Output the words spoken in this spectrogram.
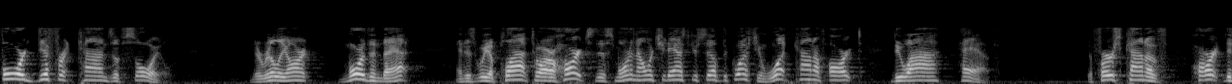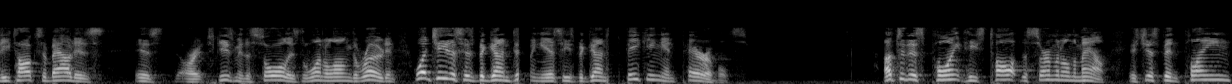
four different kinds of soil. There really aren't more than that. And as we apply it to our hearts this morning, I want you to ask yourself the question what kind of heart do I have? The first kind of heart that he talks about is, is, or excuse me, the soil is the one along the road. And what Jesus has begun doing is he's begun speaking in parables. Up to this point, he's taught the Sermon on the Mount. It's just been plain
